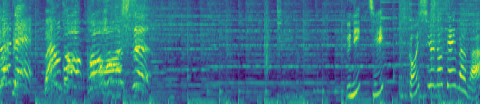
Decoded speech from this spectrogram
岩手ワンコ広報室ウニッチ今週のテーマは？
